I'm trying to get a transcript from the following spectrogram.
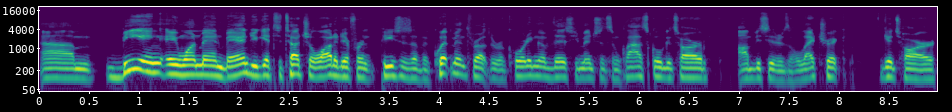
Um, being a one man band, you get to touch a lot of different pieces of equipment throughout the recording of this. You mentioned some classical guitar. Obviously, there's electric guitar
